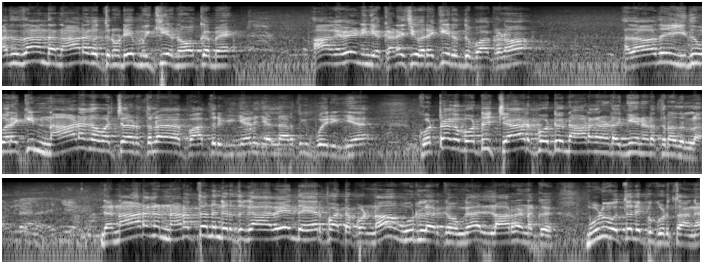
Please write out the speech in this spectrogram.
அதுதான் அந்த நாடகத்தினுடைய முக்கிய நோக்கமே. ஆகவே நீங்கள் கடைசி வரைக்கும் இருந்து பார்க்கணும். அதாவது இது வரைக்கும் நாடகம் வச்ச இடத்துல பார்த்துருக்கீங்க. நீங்கள் எல்லா இடத்துக்கும் போயிருக்கீங்க. கொட்டகை போட்டு சேர் போட்டு நாடகம் நடங்க நடத்துனதில்லை. இந்த நாடகம் நடத்தணுங்கிறதுக்காகவே இந்த ஏற்பாட்டை பண்ணோம். ஊரில் இருக்கவங்க எல்லாரும் எனக்கு முழு ஒத்துழைப்பு கொடுத்தாங்க.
